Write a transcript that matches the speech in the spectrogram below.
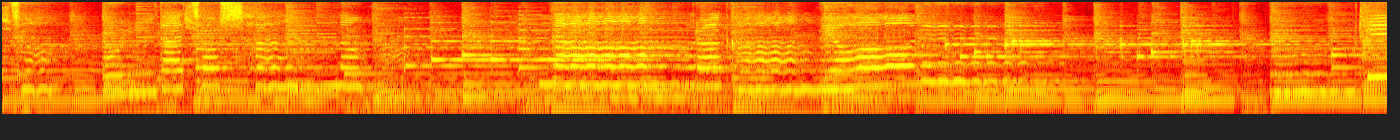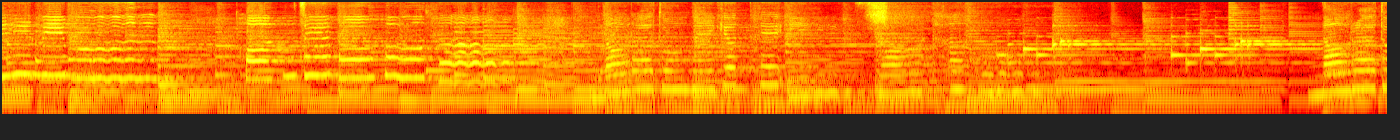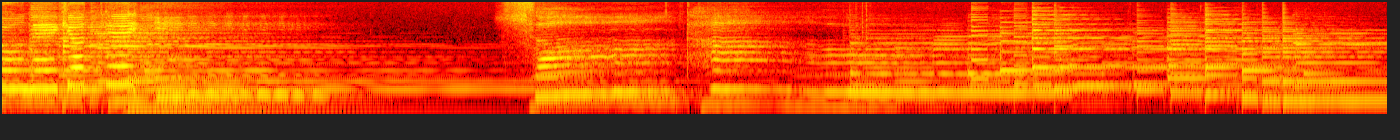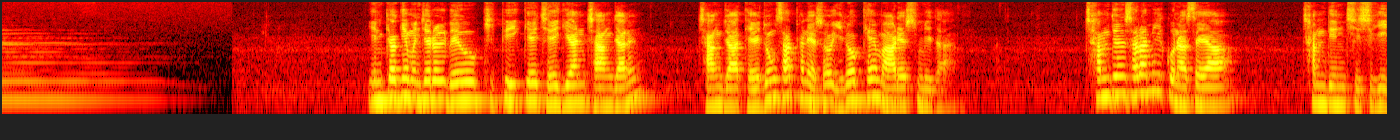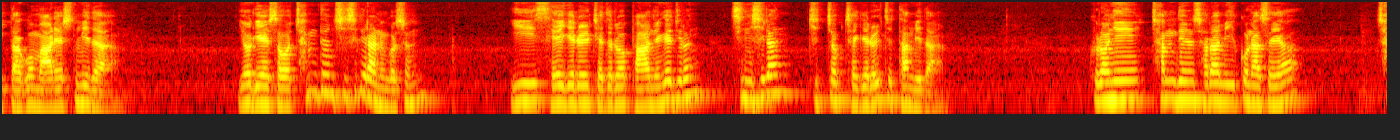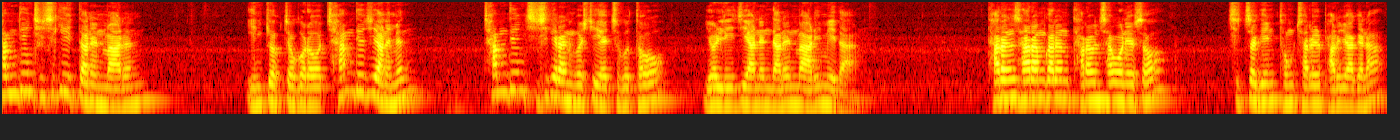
멈춰 울다 조심 인격의 문제를 매우 깊이 있게 제기한 장자는 장자 대종사편에서 이렇게 말했습니다. 참된 사람이 있고 나서야 참된 지식이 있다고 말했습니다. 여기에서 참된 지식이라는 것은 이 세계를 제대로 반영해주는 진실한 지적 체계를 뜻합니다. 그러니 참된 사람이 있고 나서야 참된 지식이 있다는 말은 인격적으로 참되지 않으면 참된 지식이라는 것이 애초부터 열리지 않는다는 말입니다. 다른 사람과는 다른 차원에서 지적인 통찰을 발휘하거나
